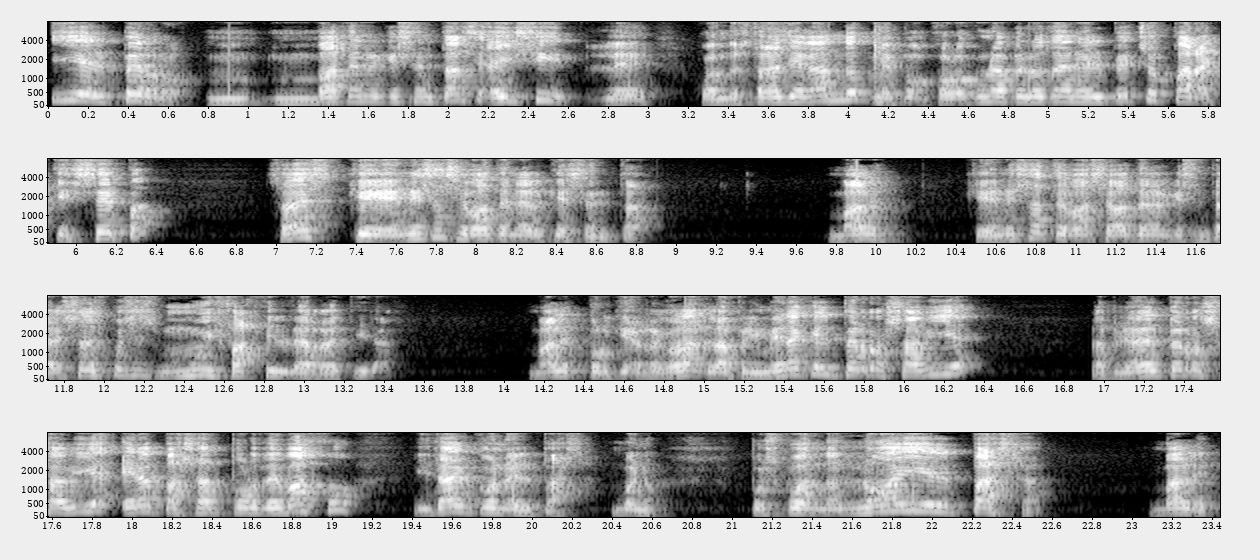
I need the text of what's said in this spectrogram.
y el perro va a tener que sentarse, ahí sí, cuando está llegando me coloco una pelota en el pecho para que sepa, ¿sabes? Que en esa se va a tener que sentar, ¿vale? Que en esa te va, se va a tener que sentar. Eso después es muy fácil de retirar, ¿vale? Porque recuerda, la primera que el perro sabía, la primera que el perro sabía era pasar por debajo y tal con el pasa. Bueno, pues cuando no hay el pasa, ¿vale?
